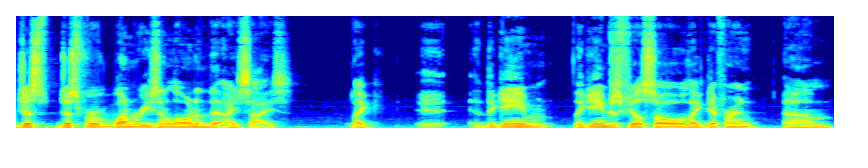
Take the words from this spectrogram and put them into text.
just just for one reason alone, and the ice size. Like eh, the game, the game just feels so like different. Um,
